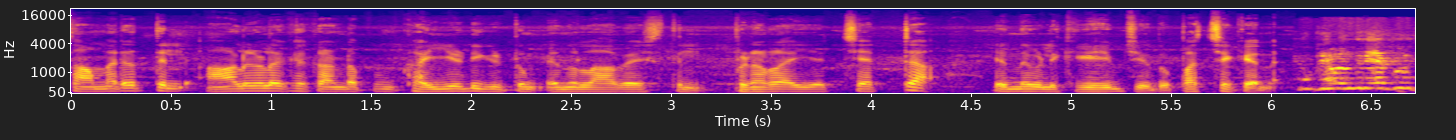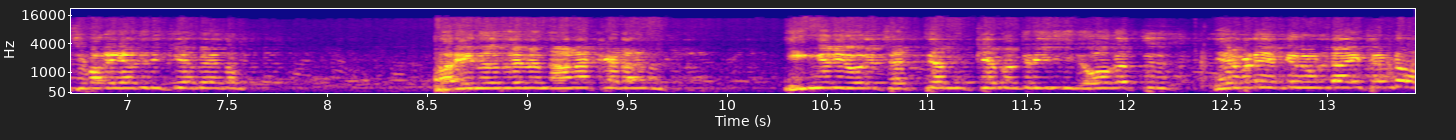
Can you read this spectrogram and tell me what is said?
സമരത്തിൽ ആളുകളൊക്കെ കണ്ടപ്പം കയ്യടി കിട്ടും എന്നുള്ള ആവേശത്തിൽ പിണറായിയെ ചെറ്റ എന്ന് വിളിക്കുകയും ചെയ്തു പച്ചക്കന്നെ. മുഖ്യമന്ത്രിയെ കുറിച്ച് പറയാതിരിക്കുക നാണക്കേടാണ്. ഇങ്ങനെ ഒരു ചെറ്റ മുഖ്യമന്ത്രി ഈ ലോകത്ത് എവിടെയെങ്കിലും ഉണ്ടായിട്ടുണ്ടോ?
